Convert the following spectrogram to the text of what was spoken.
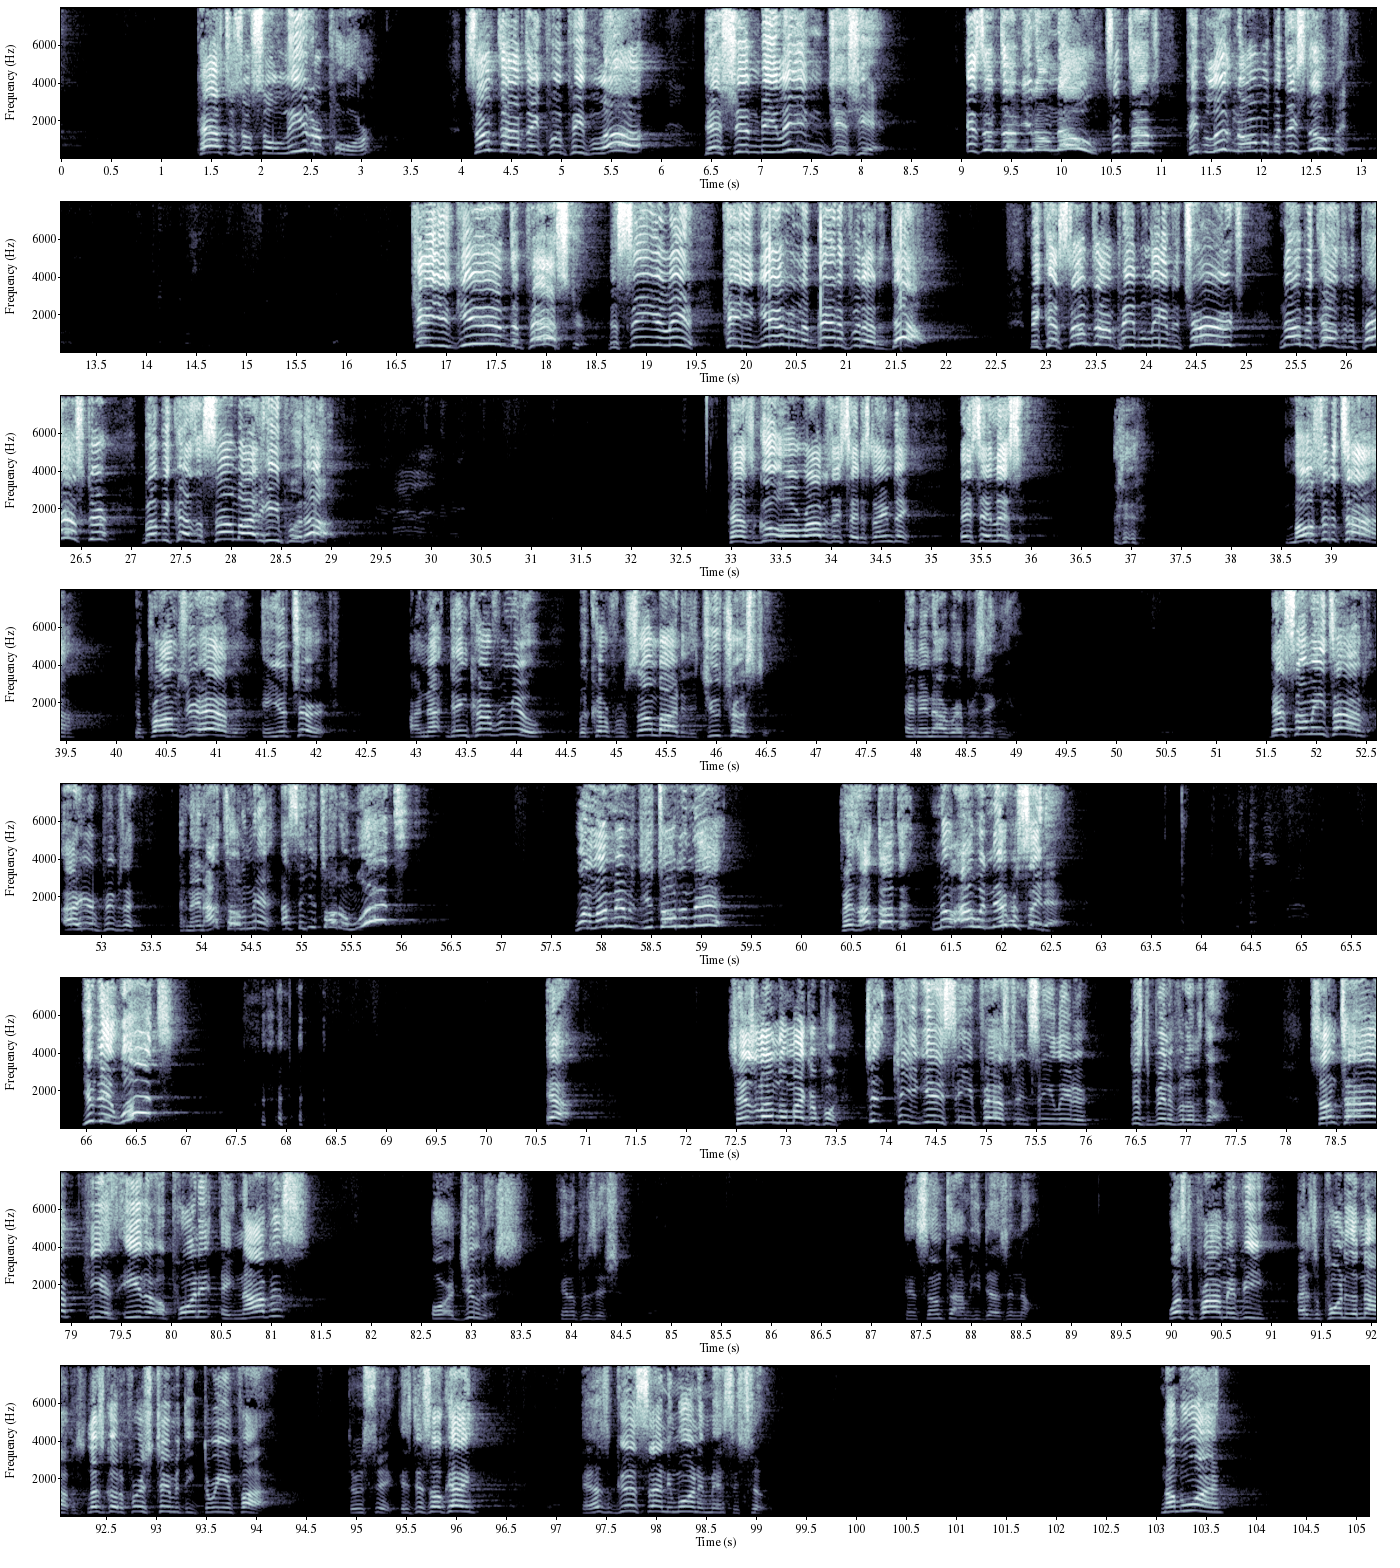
pastors are so leader poor, sometimes they put people up that shouldn't be leading just yet. And sometimes you don't know. Sometimes people look normal, but they stupid. Can you give the pastor the senior leader, can you give him the benefit of the doubt? Because sometimes people leave the church not because of the pastor, but because of somebody he put up. Pastor Gould, Oral Roberts, they say the same thing. They say, listen, most of the time, the problems you're having in your church are not didn't come from you, but come from somebody that you trusted and they're not representing you. There's so many times I hear people say, and then I told them that. I said, You told them what? One of my members, you told them that? Because I thought that, no, I would never say that. You did what? yeah. So here's another micro point. Just, can you give your senior pastor and senior leader just the benefit of the doubt? Sometimes he has either appointed a novice or a Judas in a position. And sometimes he doesn't know. What's the problem if he has appointed a novice? Let's go to 1 Timothy 3 and 5 through 6. Is this okay? That's a good Sunday morning message, too. Number one,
